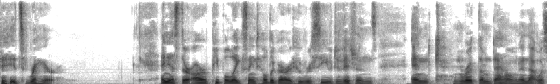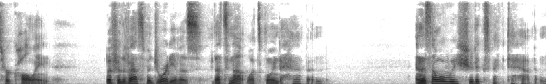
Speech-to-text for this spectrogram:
it's rare. And yes, there are people like St. Hildegard who received visions and wrote them down, and that was her calling. But for the vast majority of us, that's not what's going to happen. And that's not what we should expect to happen.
